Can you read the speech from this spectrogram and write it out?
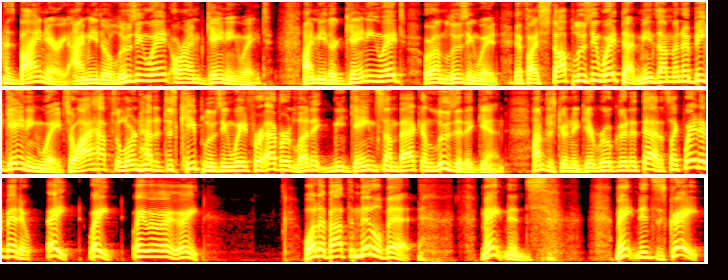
as binary. I'm either losing weight or I'm gaining weight. I'm either gaining weight or I'm losing weight. If I stop losing weight, that means I'm going to be gaining weight. So I have to learn how to just keep losing weight forever, let it me gain some back and lose it again. I'm just going to get real good at that. It's like, wait a minute. Wait, wait, wait, wait, wait, wait. What about the middle bit? Maintenance. Maintenance is great.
